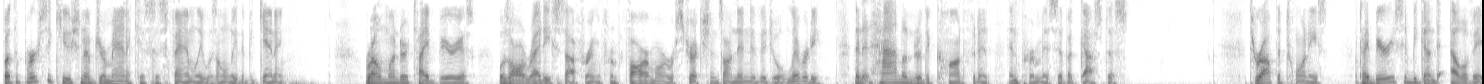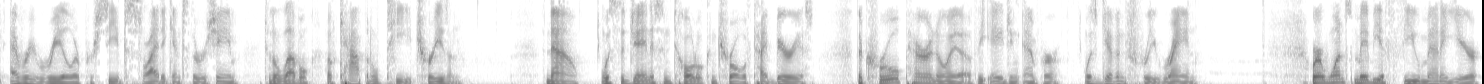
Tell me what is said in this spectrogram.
But the persecution of Germanicus' family was only the beginning. Rome under Tiberius was already suffering from far more restrictions on individual liberty than it had under the confident and permissive Augustus. Throughout the 20s, Tiberius had begun to elevate every real or perceived slight against the regime to the level of capital T treason. Now, with Sejanus in total control of Tiberius, the cruel paranoia of the aging emperor was given free rein. Where once maybe a few men a year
